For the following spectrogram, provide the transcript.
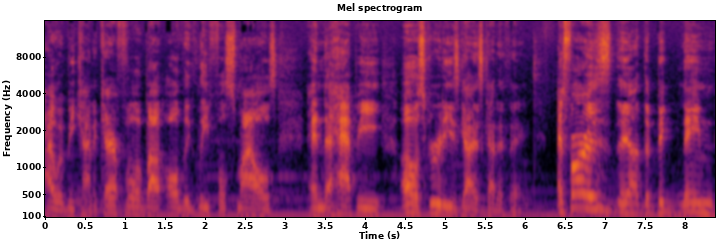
I would be kind of careful about all the gleeful smiles and the happy, oh, screw these guys kind of thing. As far as the uh, the big name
